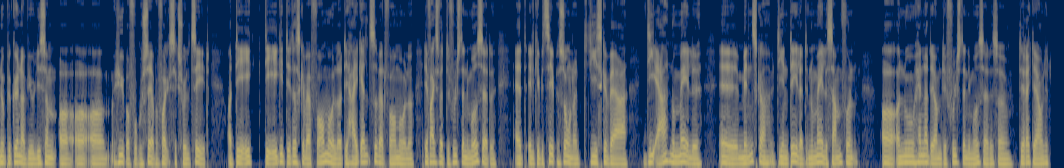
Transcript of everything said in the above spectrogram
Nu begynder vi jo ligesom at, at, at hyperfokusere på folks seksualitet, og det er ikke det er ikke det, der skal være formålet, og det har ikke altid været formålet. Det har faktisk været det fuldstændig modsatte, at LGBT-personer, de skal være, de er normale øh, mennesker, de er en del af det normale samfund, og, og nu handler det om det fuldstændig modsatte, så det er rigtig ærgerligt.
